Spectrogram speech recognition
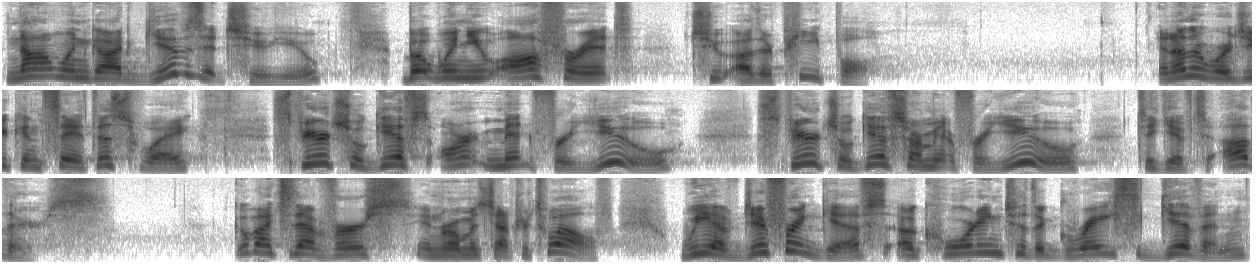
not when God gives it to you, but when you offer it to other people. In other words, you can say it this way spiritual gifts aren't meant for you, spiritual gifts are meant for you to give to others. Go back to that verse in Romans chapter 12. We have different gifts according to the grace given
